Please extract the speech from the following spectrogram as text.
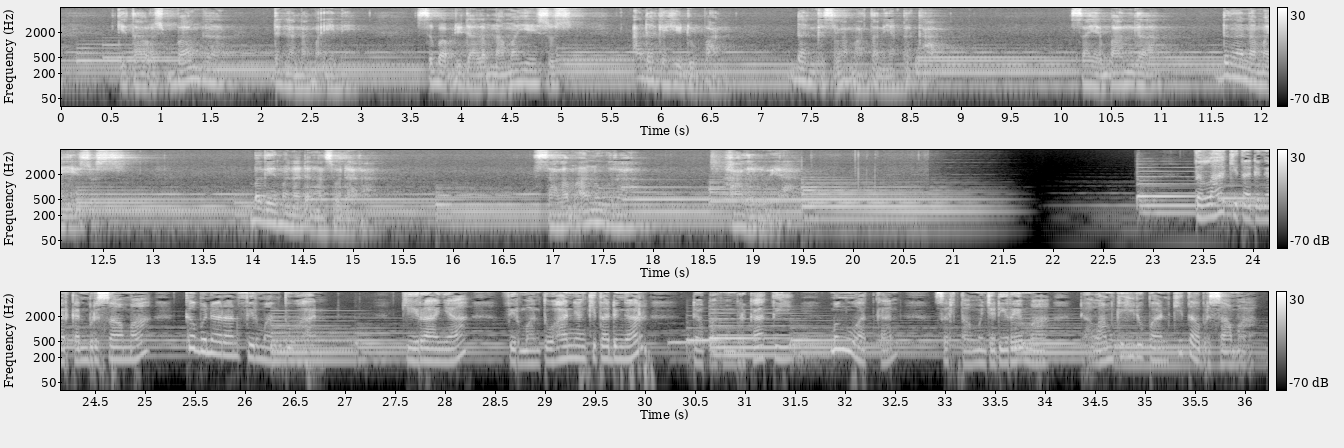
kita harus bangga dengan nama ini. Sebab di dalam nama Yesus ada kehidupan dan keselamatan yang kekal. Saya bangga dengan nama Yesus. Bagaimana dengan saudara? Salam anugerah. Haleluya. Telah kita dengarkan bersama kebenaran firman Tuhan. Kiranya firman Tuhan yang kita dengar dapat memberkati, menguatkan, serta menjadi rema dalam kehidupan kita bersama.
